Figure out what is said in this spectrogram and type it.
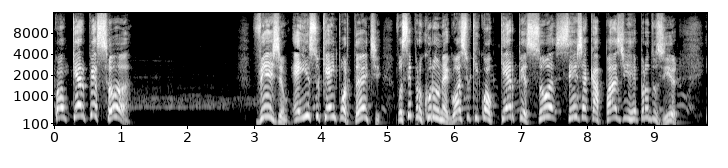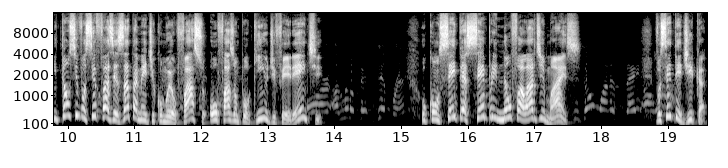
Qualquer pessoa. Vejam, é isso que é importante. Você procura um negócio que qualquer pessoa seja capaz de reproduzir. Então, se você faz exatamente como eu faço, ou faz um pouquinho diferente, o conceito é sempre não falar demais. Você dedica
